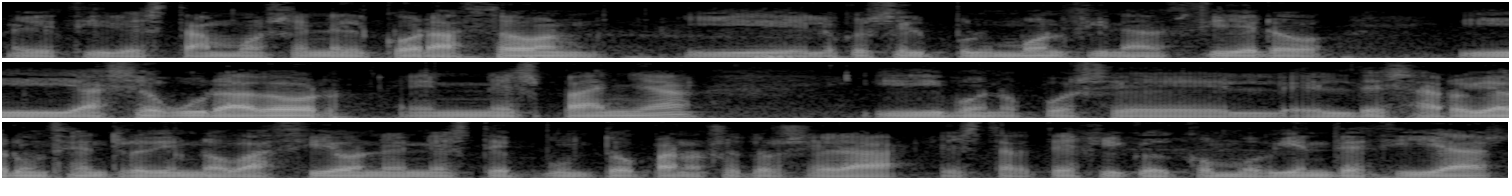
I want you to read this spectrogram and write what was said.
Es decir, estamos en el corazón y lo que es el pulmón financiero y asegurador en España y bueno, pues el, desarrollar un centro de innovación en este punto para nosotros era estratégico y como bien decías,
